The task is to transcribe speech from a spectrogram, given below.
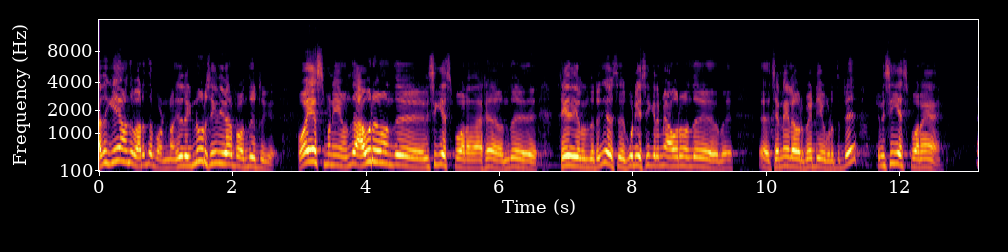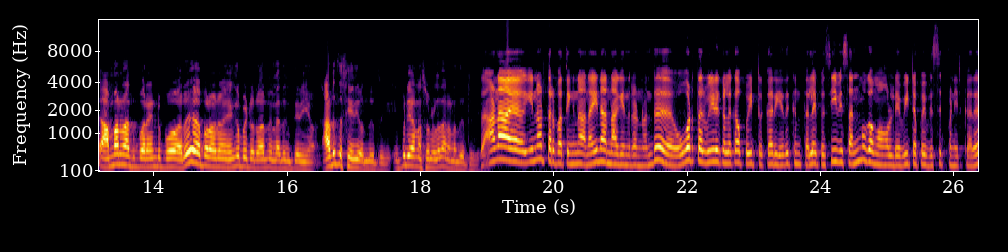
அதுக்கு ஏன் வந்து வருத்தப்படணும் இதில் இன்னொரு செய்தி வேறு இப்போ வந்துகிட்டு இருக்கு. ஓஎஸ் மணியை வந்து அவரும் வந்து ரிஷிகேஷ் போகிறதாக வந்து செய்திகள் வந்துட்டு கூடிய சீக்கிரமே அவரும் வந்து சென்னையில் ஒரு பேட்டியை கொடுத்துட்டு ரிஷிகேஷ் போகிறேன் அமர்நாத் போகிறேன்ட்டு போவார் அப்புறம் எங்கே போயிட்டு வருவாருன்னு எல்லாத்துக்கும் தெரியும். அடுத்த செய்தி வந்துட்டு இருக்கு. இப்படியான சூழ்நிலை தான் நடந்துட்டு இருக்கு. ஆனா இன்னொருத்தர் பாத்தீங்கன்னா நயினார் நாகேந்திரன் வந்து ஒவ்வொருத்தர் வீடுகளுக்கா போயிட்டு இருக்காரு எதுக்குன்னு தெரியல. இப்போ சிவி சண்முகம் அவங்களுடைய வீட்டை போய் விசிட் பண்ணியிருக்காரு.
